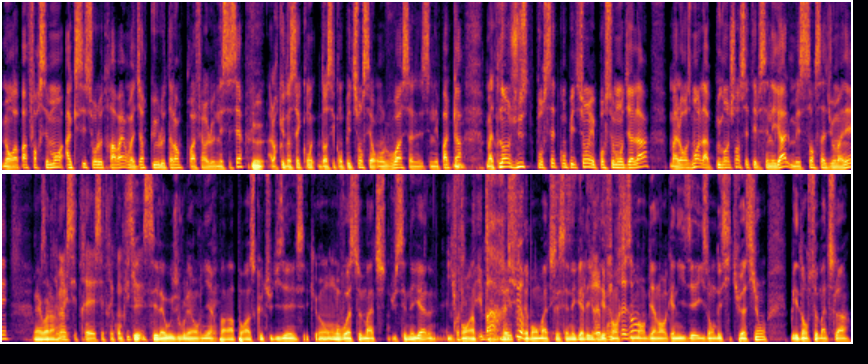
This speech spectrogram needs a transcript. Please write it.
mais on va pas forcément axer sur le travail. On va dire que le talent pourra faire le nécessaire. Le- Alors que dans ces, dans ces compétitions, on le voit, ça, ce n'est pas le cas. Maintenant, juste pour cette compétition et pour ce mondial-là, malheureusement, la plus grande chance c'était le Sénégal, mais sans Sadio Mané, Mais on sait voilà. très bien que c'est très, compliqué. C'est là où je voulais en venir par rapport à ce que tu disais. C'est qu'on voit ce match du Sénégal. Ils font un très très bon match, les Sénégalais. Défensivement, bien organisés. Ils ont des situations. Mais dans ce match-là,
